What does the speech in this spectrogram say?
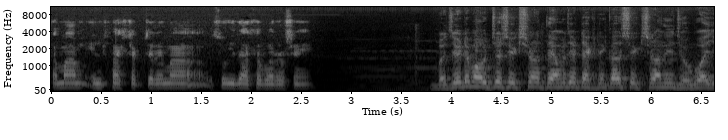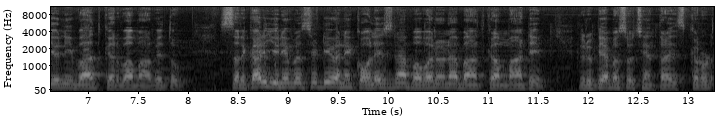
તમામ ઇન્ફ્રાસ્ટ્રક્ચર એમાં સુવિધાસભર હશે. બજેટમાં ઉચ્ચ શિક્ષણ તેમજ ટેકનિકલ શિક્ષણની જોગવાઈઓની વાત કરવામાં આવે તો સરકારી યુનિવર્સિટીઓ અને કોલેજના ભવનોના બાંધકામ માટે રૂપિયા બસો કરોડ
